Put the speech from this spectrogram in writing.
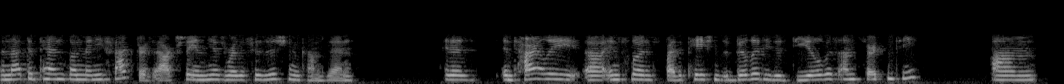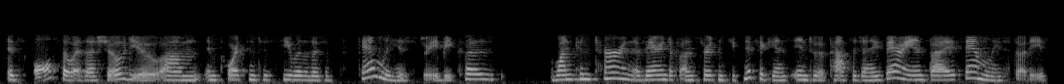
And that depends on many factors, actually, and here's where the physician comes in. It is entirely uh, influenced by the patient's ability to deal with uncertainty, um, it's also, as I showed you, um, important to see whether there's a family history because one can turn a variant of uncertain significance into a pathogenic variant by family studies.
